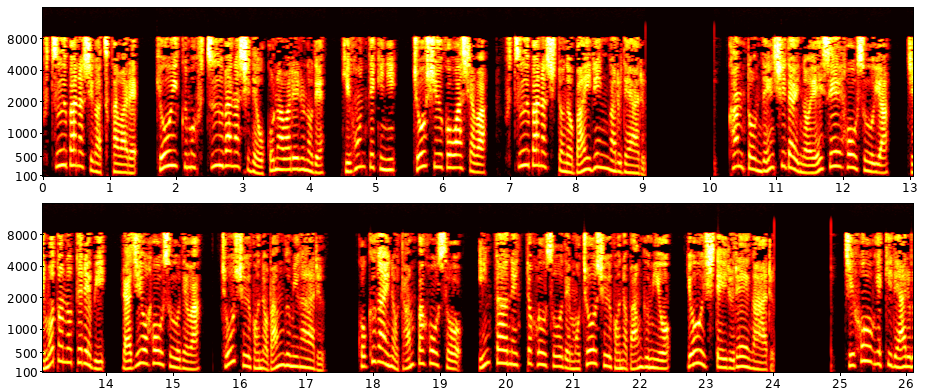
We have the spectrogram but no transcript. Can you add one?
普通話が使われ、教育も普通話で行われるので、基本的に長州語話者は普通話とのバイリンガルである。関東電子台の衛星放送や地元のテレビ、ラジオ放送では長州語の番組がある。国外の短波放送、インターネット放送でも長州語の番組を用意している例がある。地方劇である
